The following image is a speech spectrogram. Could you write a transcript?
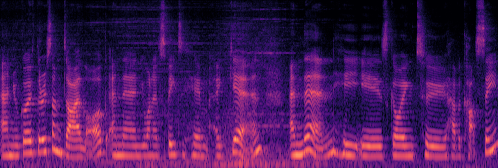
and you'll go through some dialogue and then you want to speak to him again. And then he is going to have a cutscene.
